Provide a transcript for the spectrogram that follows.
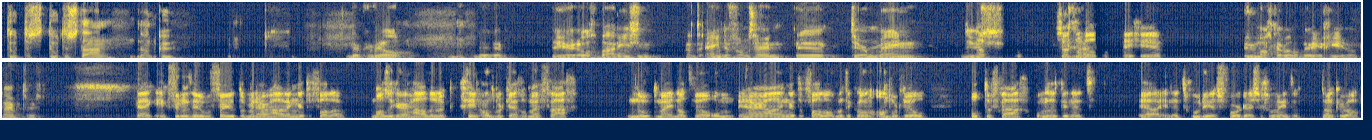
toe, te, toe te staan. Dank u. Dank u wel. De, de heer Elgebali is in, aan het einde van zijn termijn. Dus... Zal ik nog wel op reageren? U mag daar wel op reageren, wat mij betreft. Kijk, ik vind het heel vervelend om in herhalingen te vallen. Maar als ik herhaaldelijk geen antwoord krijg op mijn vraag, noopt mij dat wel om in herhalingen te vallen. Omdat ik wel een antwoord wil op de vraag, omdat het in het, ja, in het goede is voor deze gemeente. Dank u wel.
